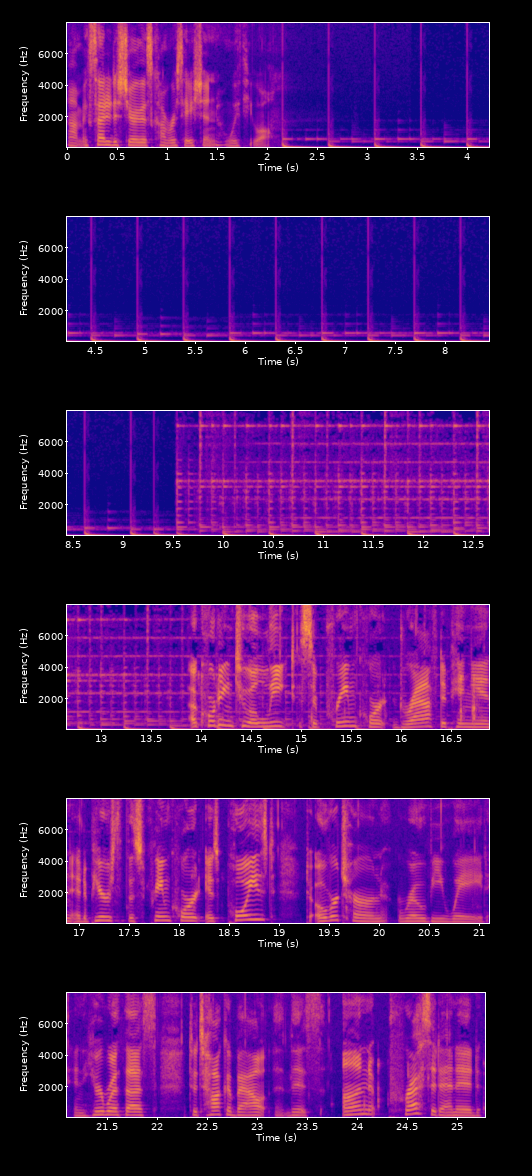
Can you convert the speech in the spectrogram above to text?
I'm excited to share this conversation with you all. According to a leaked Supreme Court draft opinion, it appears that the Supreme Court is poised to overturn Roe v. Wade. And here with us to talk about this unprecedented,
